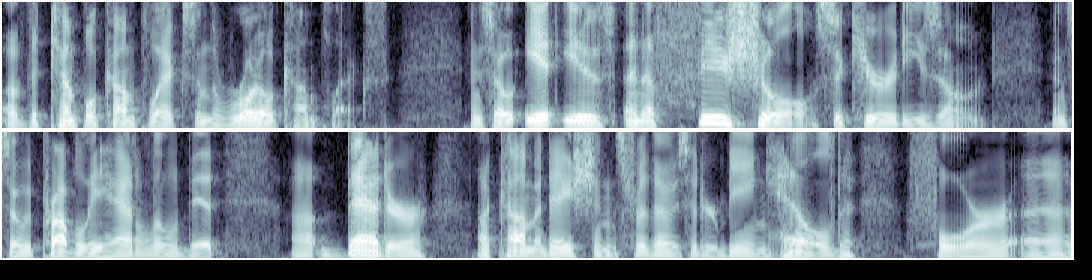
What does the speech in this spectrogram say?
of the temple complex and the royal complex. And so it is an official security zone. And so it probably had a little bit uh, better accommodations for those that are being held for uh,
